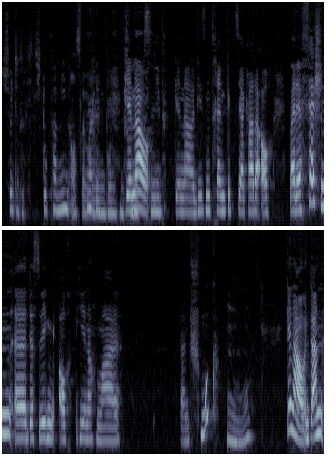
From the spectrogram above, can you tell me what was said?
Schüttet richtig Dopamin aus, wenn man den bunten Genau, Schmuck sieht. genau. Diesen Trend gibt's ja gerade auch bei der Fashion. Äh, deswegen auch hier nochmal beim Schmuck. Mhm. Genau, und dann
